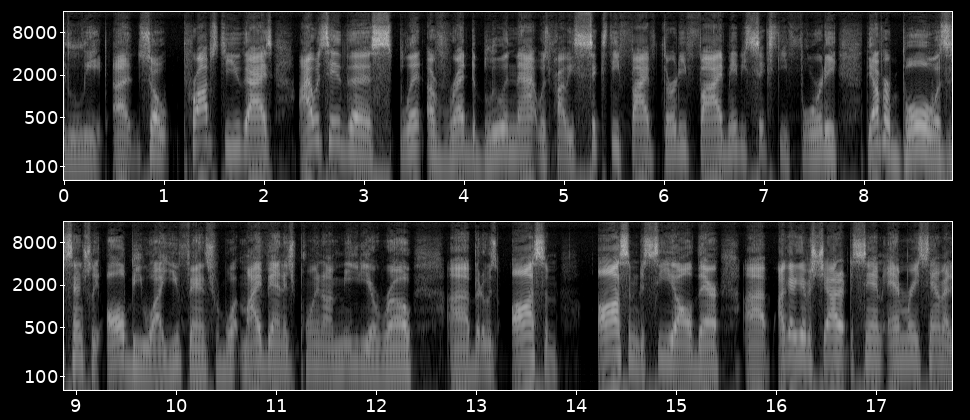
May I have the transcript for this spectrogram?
elite. Uh, so props to you guys. I would say the split of red to blue in that was probably 65 35, maybe 60 40. The upper bowl was essentially all BYU fans from what my vantage point on Media Row, uh, but it was awesome awesome to see y'all there. Uh, I got to give a shout out to Sam Emery. Sam, I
